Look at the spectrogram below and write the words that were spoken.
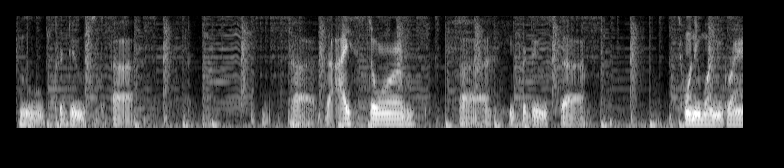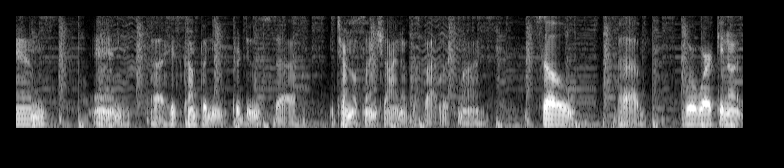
who produced uh, uh, the Ice Storm. Uh, he produced uh, 21 grams, and uh, his company produced uh, Eternal Sunshine of the Spotless Mind. So uh, we're working on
